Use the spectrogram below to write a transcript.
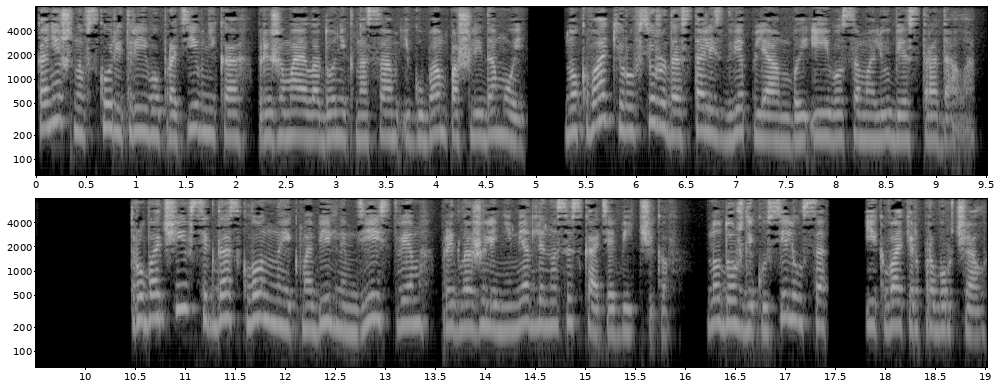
Конечно, вскоре три его противника, прижимая ладони к носам и губам, пошли домой, но Квакеру все же достались две плямбы, и его самолюбие страдало. Трубачи, всегда склонные к мобильным действиям, предложили немедленно сыскать обидчиков, но дождик усилился, и Квакер пробурчал.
